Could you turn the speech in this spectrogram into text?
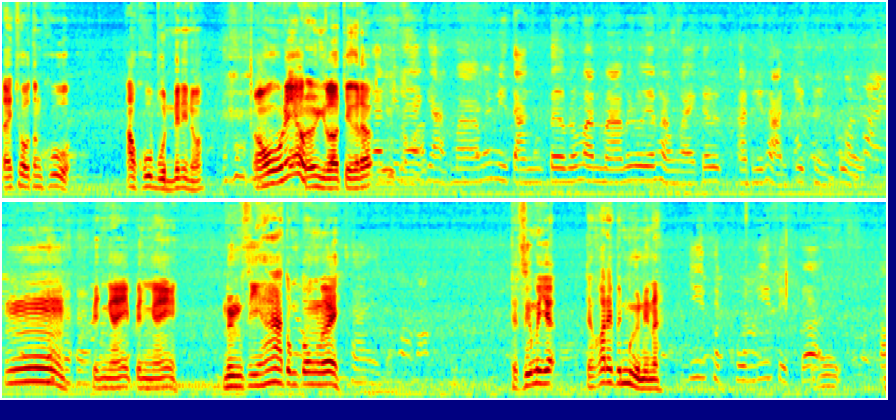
ได้โชคทั้งคู่ เอาคู่บุญด้วยนี่เนาะ เอาแล้วเราเจอแล้วก็ทีแรกอยากมาไม่ มีตังค์เติมน้ำมันมาไม่รู้จะทำไงก็อธิษฐานจิตถึงปู่อืมเป็นไงเป็นไงหนึ่งสี่ห้าตรงๆเลย ใช่แต่ซื้อไม่เยอะ แต่ก็ได้เป็นหมื่นเลยนะยี่สิบคูณยี่สิบก็เขา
